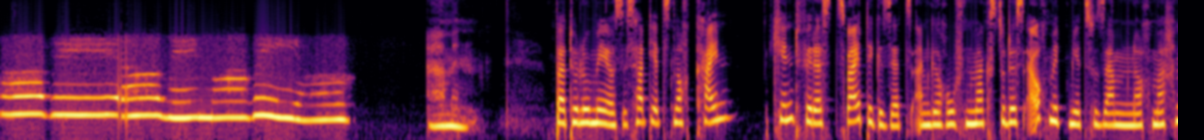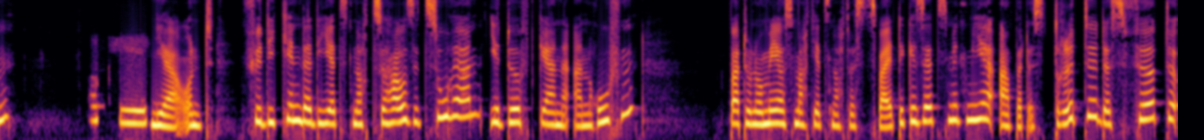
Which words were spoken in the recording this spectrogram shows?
Ave, Ave Maria. Amen. Bartholomäus, es hat jetzt noch kein Kind für das zweite Gesetz angerufen. Magst du das auch mit mir zusammen noch machen? Okay, Ja, und für die Kinder, die jetzt noch zu Hause zuhören, ihr dürft gerne anrufen. Bartholomäus macht jetzt noch das zweite Gesetz mit mir, aber das dritte, das vierte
